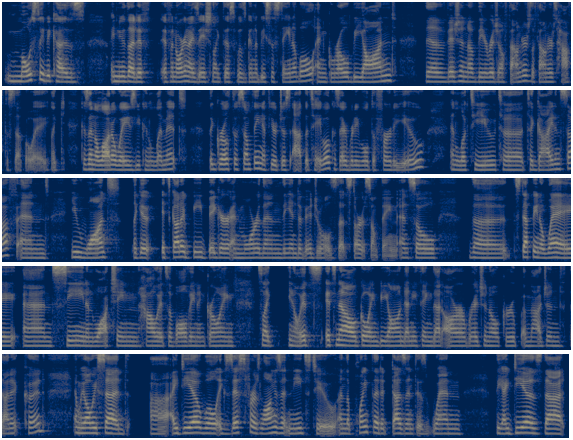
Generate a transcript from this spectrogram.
mostly because I knew that if if an organization like this was going to be sustainable and grow beyond the vision of the original founders, the founders have to step away. Like because in a lot of ways you can limit the growth of something if you're just at the table because everybody will defer to you and look to you to to guide and stuff and you want like it, it's got to be bigger and more than the individuals that start something. And so the stepping away and seeing and watching how it's evolving and growing it's like you know it's it's now going beyond anything that our original group imagined that it could. And we always said uh, idea will exist for as long as it needs to. And the point that it doesn't is when the ideas that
